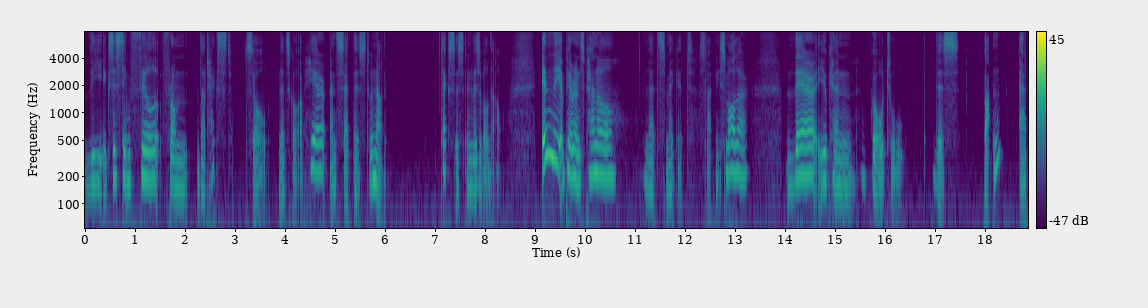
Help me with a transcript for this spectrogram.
the existing fill from the text. So let's go up here and set this to none. Text is invisible now. In the appearance panel, let's make it slightly smaller. There you can go to this button, add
